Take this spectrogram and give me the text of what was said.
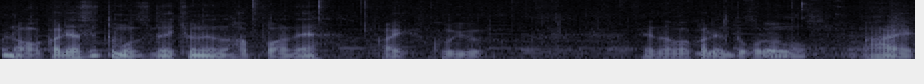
ういうのは分かりやすいと思うんですね。去年の葉っぱはね。はい。こういう枝分かれのところの。はい。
